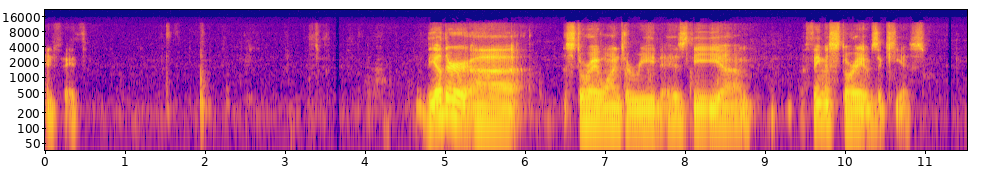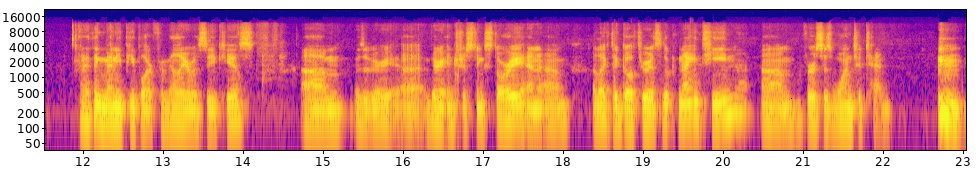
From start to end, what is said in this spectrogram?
in faith. The other uh, story I wanted to read is the um, famous story of Zacchaeus. And I think many people are familiar with Zacchaeus. Um, it was a very, uh, very interesting story, and um, I'd like to go through it. It's Luke 19, um, verses 1 to 10.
